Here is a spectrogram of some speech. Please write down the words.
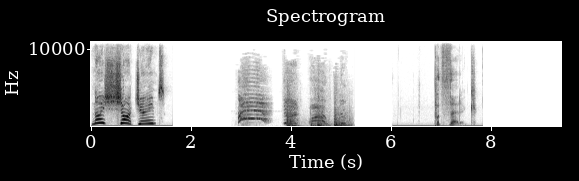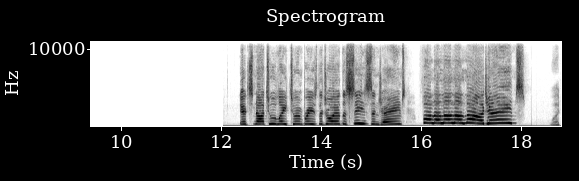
Nice shot, James! Pathetic. It's not too late to embrace the joy of the season, James! Fa la la la la, James! What?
